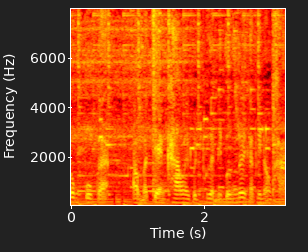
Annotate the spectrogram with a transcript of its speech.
ลงปุ๊บก็เอามาแจ้งข่าวให้เพื่อนๆในเบิ้งเลยค่ะพี่น้องค่ะ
